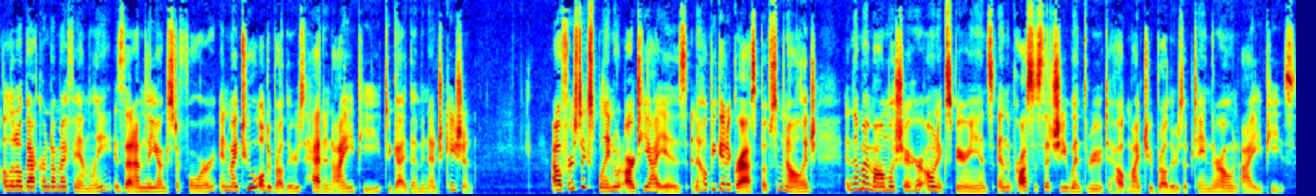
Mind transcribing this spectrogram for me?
A little background on my family is that I'm the youngest of four, and my two older brothers had an IEP to guide them in education. I will first explain what RTI is and help you get a grasp of some knowledge, and then my mom will share her own experience and the process that she went through to help my two brothers obtain their own IEPs.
